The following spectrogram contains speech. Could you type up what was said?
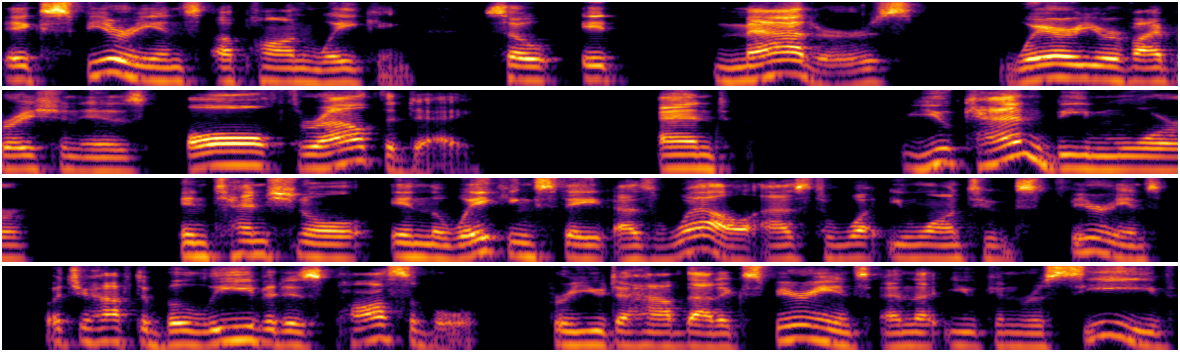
experience upon waking. So, it matters where your vibration is all throughout the day. And you can be more intentional in the waking state as well as to what you want to experience, but you have to believe it is possible for you to have that experience and that you can receive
